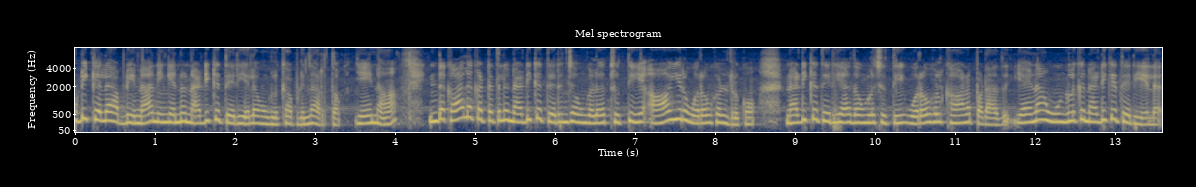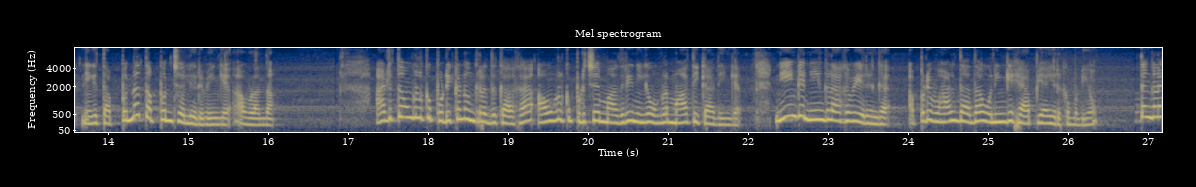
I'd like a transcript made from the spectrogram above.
பிடிக்கலை அப்படின்னா நீங்கள் இன்னும் நடிக்க தெரியலை உங்களுக்கு அப்படின்னு அர்த்தம். ஏன்னா இந்த காலகட்டத்தில் நடிக்க தெரிஞ்சவங்களை சுற்றி ஆயிரம் உறவுகள் இருக்கும். நடிக்க தெரியாதவங்களை சுற்றி உறவுகள் உறவுகள் காணப்படாது. ஏன்னா உங்களுக்கு நடிக்க தெரியலை. நீங்கள் தப்புன்னா தப்புன்னு சொல்லிடுவீங்க அவ்வளோதான் அடுத்தவங்களுக்கு பிடிக்கணுங்கிறதுக்காக அவங்களுக்கு பிடிச்ச மாதிரி நீங்கள் உங்களை மாற்றிக்காதீங்க நீங்கள் நீங்களாகவே இருங்க. அப்படி வாழ்ந்தால் தான் நீங்கள் ஹாப்பியாக இருக்க முடியும். மற்றவங்களை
